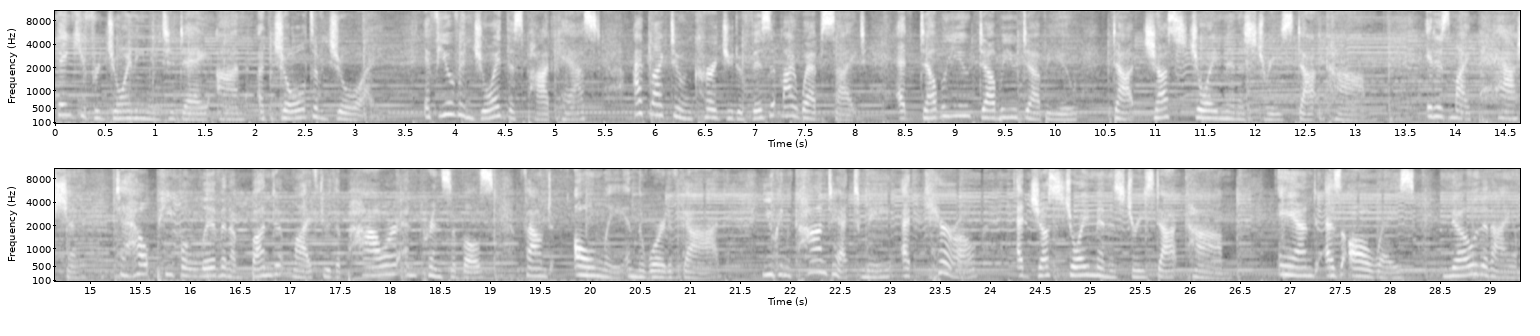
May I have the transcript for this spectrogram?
Thank you for joining me today on A Jolt of Joy. If you've enjoyed this podcast, I'd like to encourage you to visit my website at www.justjoyministries.com. It is my passion to help people live an abundant life through the power and principles found only in the Word of God. You can contact me at carol at justjoyministries.com. And as always, know that I am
